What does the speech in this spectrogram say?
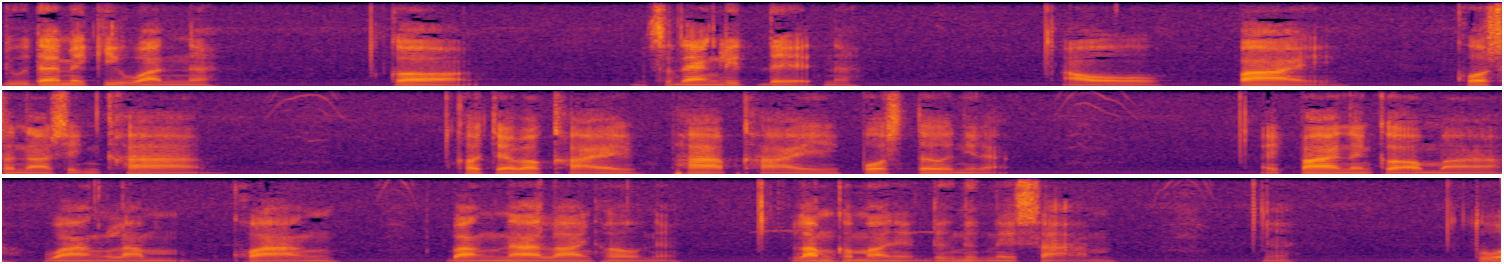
อยู่ได้ไม่กี่วันนะ ก็แสดงฤทธิ์เดชนะ เอาป้ายโฆษณาสินค้า เข้าใจว่าขายภาพขายโปสเตอร์นี่แหละ ไอ้ป้ายนั้นก็เอามาวางล้ำขวางบังหน้าร้านเขาเนี่ย ล้ำเข้ามาเนี่ยถึงหนึ่งในสามนะตัว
